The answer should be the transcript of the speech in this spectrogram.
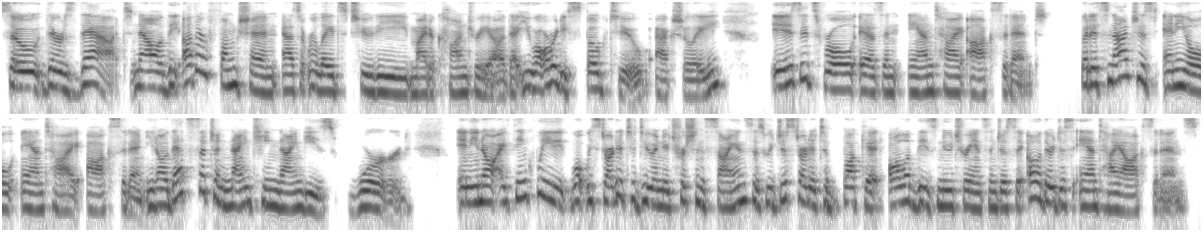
So there's that. Now, the other function as it relates to the mitochondria that you already spoke to, actually, is its role as an antioxidant. But it's not just any old antioxidant. You know, that's such a 1990s word. And you know, I think we what we started to do in nutrition science is we just started to bucket all of these nutrients and just say, oh, they're just antioxidants.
